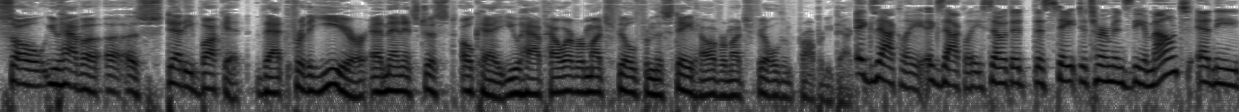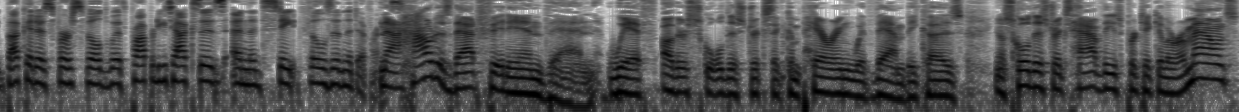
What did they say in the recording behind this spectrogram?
So you have a, a, steady bucket that for the year, and then it's just okay. You have however much filled from the state, however much filled in property tax. Exactly, exactly. So the the state determines the amount, and the bucket is first filled with property taxes, and the state fills in the difference. Now, how does that fit in then with other school districts and comparing with them? Because you know school districts have these particular amounts.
